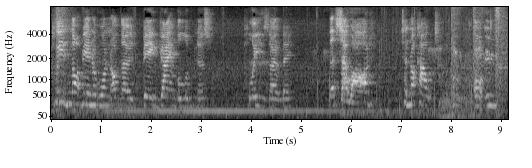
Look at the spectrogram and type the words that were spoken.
Please not be another one of those big giant ballooners. Please don't be. They're so hard to knock out or oof.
